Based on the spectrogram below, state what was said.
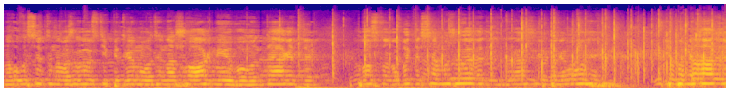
наголосити на важливості підтримувати нашу армію, волонтерити, просто робити все можливе для нашої перемоги і пам'ятати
